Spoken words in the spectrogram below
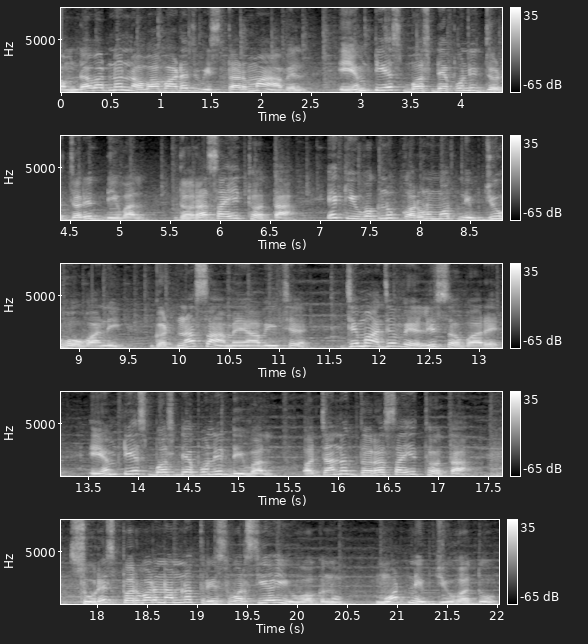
અમદાવાદના નવા વાડજ વિસ્તારમાં આવેલ એએમટીએસ બસ ડેપોની જર્જરિત દિવાલ ધરાશાયી થતાં એક યુવકનું કરુણ મોત નીપજ્યું હોવાની ઘટના સામે આવી છે, જેમાં આજે વહેલી સવારે એએમટીએસ બસ ડેપોની દિવાલ અચાનક ધરાશાયી થતાં સુરેશ ભરવાડ નામના ત્રીસ વર્ષીય યુવકનું મોત નીપજ્યું હતું.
